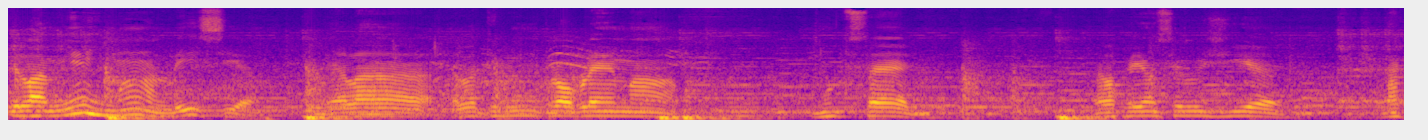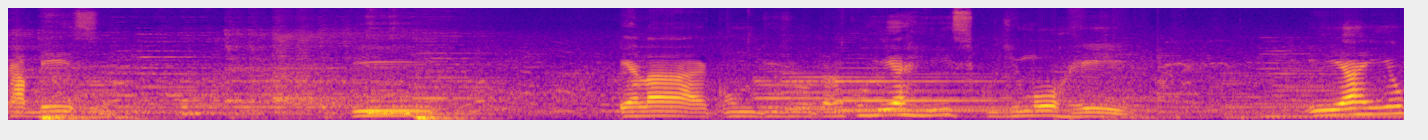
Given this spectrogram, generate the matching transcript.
pela minha irmã Alicia. Ela, ela teve um problema muito sério. Ela fez uma cirurgia na cabeça e ela, como diz o outro, ela corria risco de morrer. E aí eu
